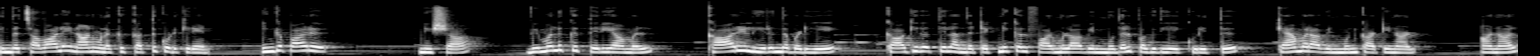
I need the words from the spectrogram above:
இந்த சவாலை நான் உனக்கு கற்றுக் கொடுக்கிறேன். இங்க பாரு. நிஷா விமலுக்கு தெரியாமல் காரில் இருந்தபடியே காகிதத்தில் அந்த டெக்னிக்கல் ஃபார்முலாவின் முதல் பகுதியை குறித்து கேமராவின் முன் காட்டினாள். ஆனால்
